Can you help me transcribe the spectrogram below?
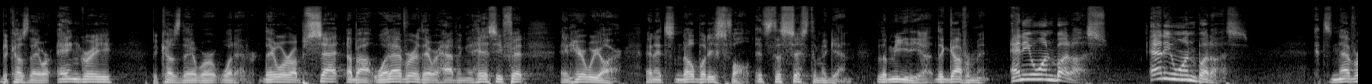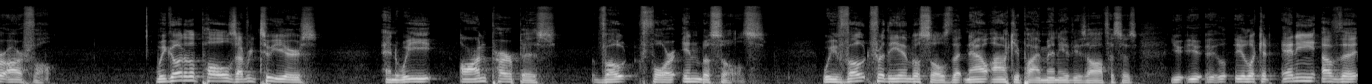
because they were angry, because they were whatever. They were upset about whatever. They were having a hissy fit, and here we are. And it's nobody's fault. It's the system again, the media, the government, anyone but us. Anyone but us. It's never our fault. We go to the polls every two years, and we, on purpose, vote for imbeciles. We vote for the imbeciles that now occupy many of these offices. You, you, you look at any of the,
